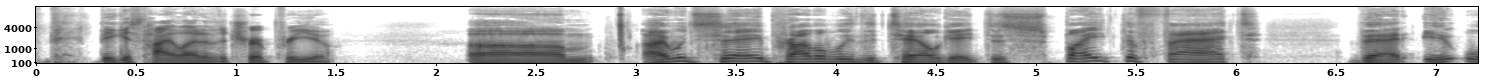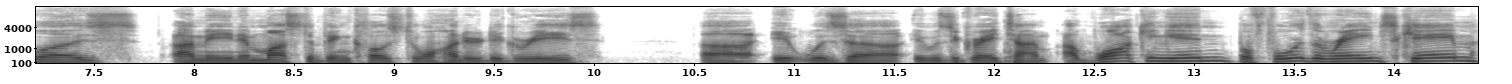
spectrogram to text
biggest highlight of the trip for you. Um, I would say probably the tailgate, despite the fact that it was. I mean, it must have been close to 100 degrees. Uh, it was a it was a great time. Uh, walking in before the rains came,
